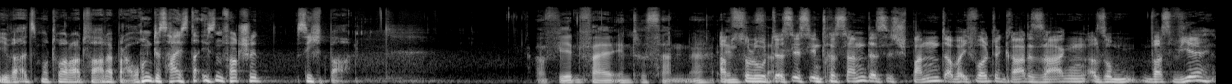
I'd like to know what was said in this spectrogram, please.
die wir als Motorradfahrer brauchen. Das heißt, da ist ein Fortschritt sichtbar. Auf jeden Fall interessant. Ne? Absolut, es ist interessant, es ist spannend, aber ich wollte gerade sagen, also was wir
